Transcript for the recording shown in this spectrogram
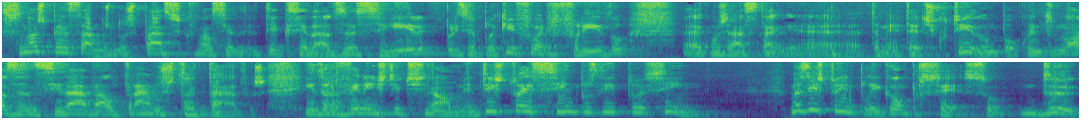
se nós pensarmos nos passos que vão ser, ter que ser dados a seguir, por exemplo, aqui foi referido, uh, como já se tem uh, também até discutido um pouco entre nós, a necessidade de alterar os tratados e de rever institucionalmente. Isto é simples dito assim. Mas isto implica um processo de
